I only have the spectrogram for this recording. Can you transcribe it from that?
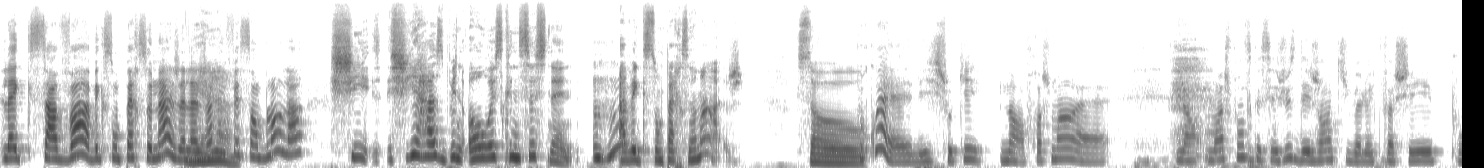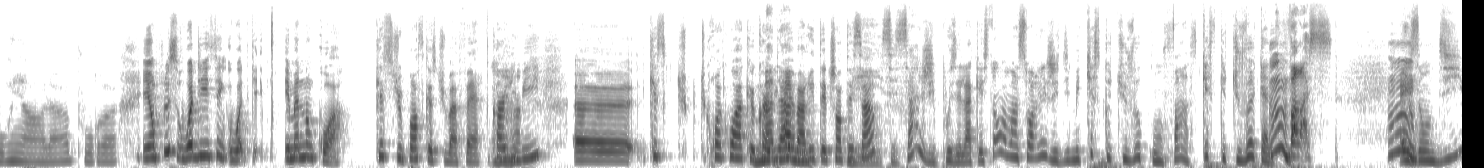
like, ça va avec son personnage. Elle a Yeah. jamais fait semblant, là. She, she has been always consistent Mhm. avec son personnage. So, Pourquoi elle est choquée? Non, franchement. euh, Non, moi je pense que c'est juste des gens qui veulent être fâchés pour rien là, pour. euh, Et en plus, what do you think what... Et maintenant quoi? Qu'est-ce que tu penses que tu vas faire? Cardi B, euh, qu'est-ce que tu, tu crois quoi que Cardi B va arrêter de chanter ça? c'est ça, j'ai posé la question à ma soirée. J'ai dit, mais qu'est-ce que tu veux qu'on fasse? Qu'est-ce que tu veux qu'elle Mm. fasse? Elles ont dit,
